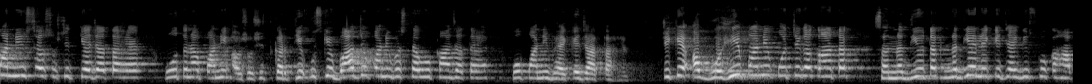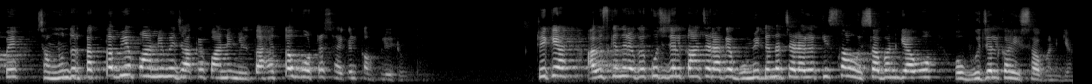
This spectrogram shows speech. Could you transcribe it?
पानी उससे अवशोषित किया जाता है, वो उतना पानी अवशोषित करती है। उसके बाद जो पानी बचता है, वो कहाँ जाता है? वो पानी बह के जाता है। ठीक है? अब वही पानी पहुंचेगा कहाँ तक? नदियों तक। नदियाँ लेके जाएगी उसको कहाँ पे? समुद्र तक। तब ये पानी में जाके पानी मिलता है। तब वाटर साइकिल कंप्लीट होता है। ठीक है? अब इसके अंदर अगर कुछ जल कहाँ चला गया? भूमि के अंदर चला गया। किसका हिस्सा बन गया वो? वो भूजल का हिस्सा बन गया।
